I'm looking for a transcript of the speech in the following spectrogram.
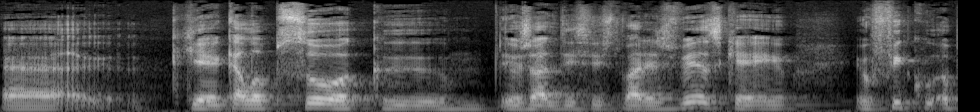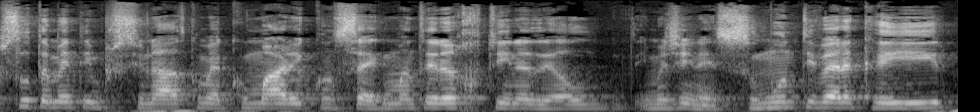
Eh, que é aquela pessoa que eu já lhe disse isto várias vezes, que é eu, eu fico absolutamente impressionado como é que o Mário consegue manter a rotina dele. Imaginem, se o mundo estiver a cair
